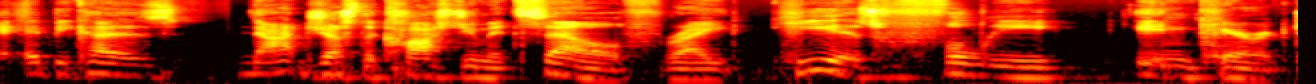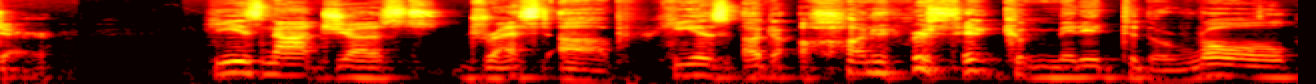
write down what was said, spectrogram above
it, because not just the costume itself, right? He is fully in character. He is not just dressed up. He is a hundred percent committed to the role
